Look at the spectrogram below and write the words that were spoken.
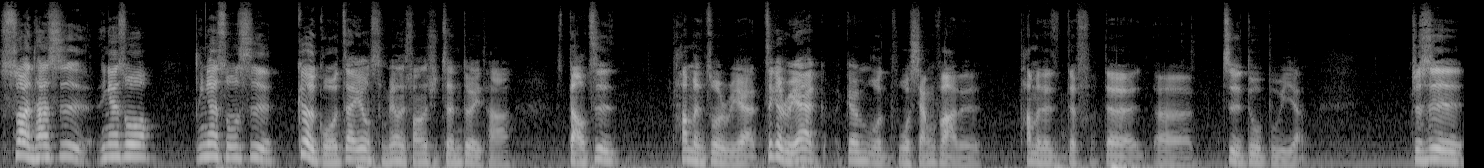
虽然它是应该说应该说是各国在用什么样的方式去针对它，导致他们做 react 这个 react 跟我我想法的他们的的的呃制度不一样，就是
